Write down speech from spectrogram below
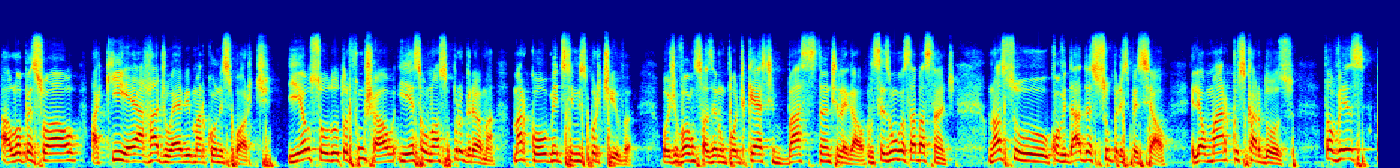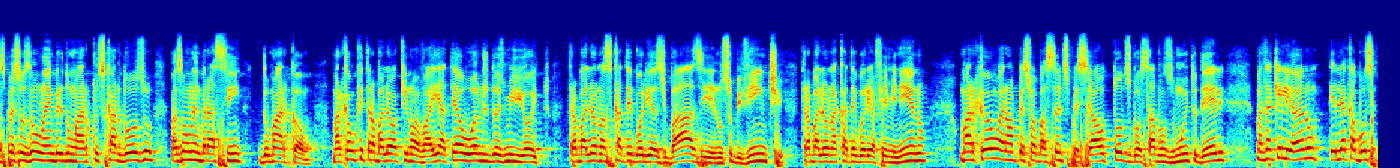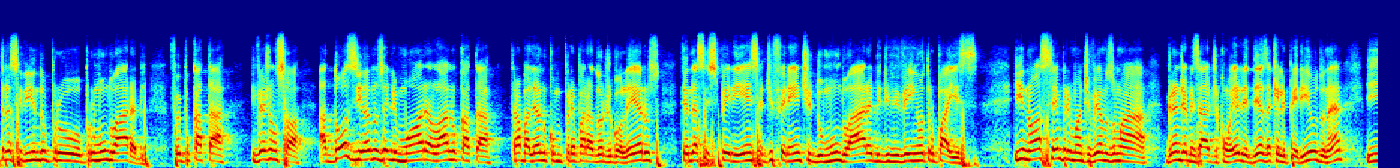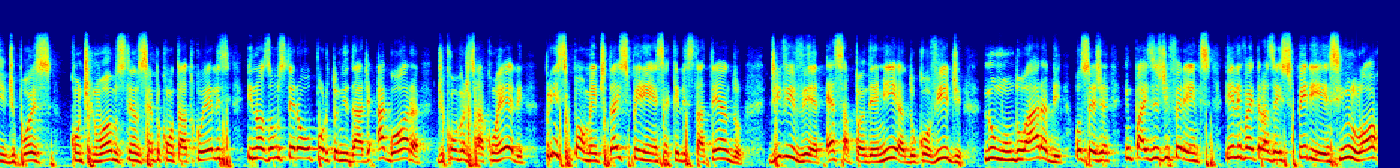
Alô pessoal, aqui é a Rádio Web Marcou no Esporte. E eu sou o Dr. Funchal e esse é o nosso programa Marcou Medicina Esportiva. Hoje vamos fazer um podcast bastante legal. Vocês vão gostar bastante. Nosso convidado é super especial. Ele é o Marcos Cardoso. Talvez as pessoas não lembrem do Marcos Cardoso, mas vão lembrar sim do Marcão. Marcão que trabalhou aqui no Havaí até o ano de 2008. Trabalhou nas categorias de base, no sub-20, trabalhou na categoria feminino. Marcão era uma pessoa bastante especial, todos gostávamos muito dele, mas naquele ano ele acabou se transferindo para o mundo árabe, foi para o Catar. E vejam só, há 12 anos ele mora lá no Catar trabalhando como preparador de goleiros, tendo essa experiência diferente do mundo árabe de viver em outro país. E nós sempre mantivemos uma grande amizade com ele desde aquele período, né? E depois continuamos tendo sempre contato com eles e nós vamos ter a oportunidade agora de conversar com ele, principalmente da experiência que ele está tendo de viver essa pandemia do Covid no mundo árabe, ou seja, em países diferentes. E ele vai trazer experiência em loco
